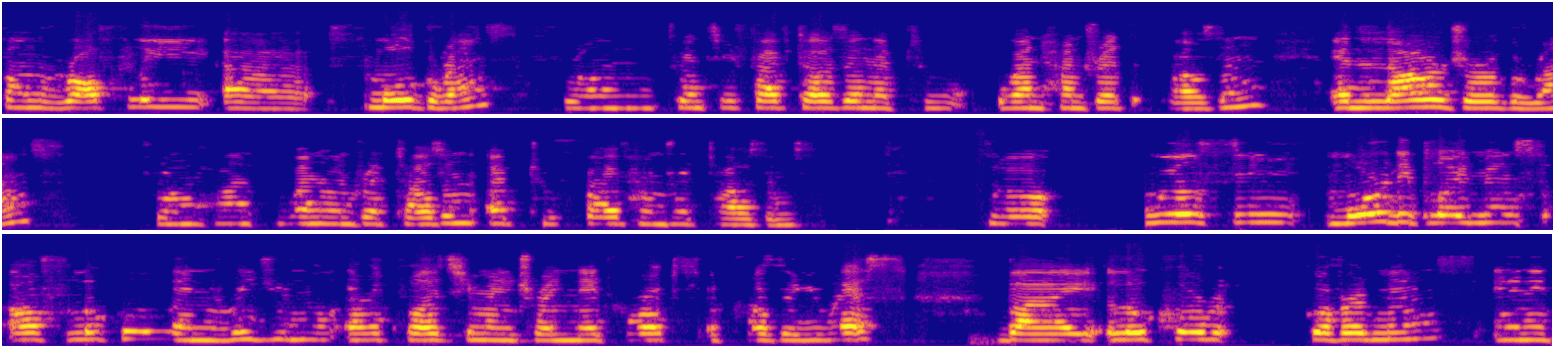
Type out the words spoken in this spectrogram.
fund roughly uh, small grants from 25,000 up to 100,000 and larger grants from 100,000 up to 500,000. So we'll see more deployments of local and regional air quality monitoring networks across the US by local governments, and it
